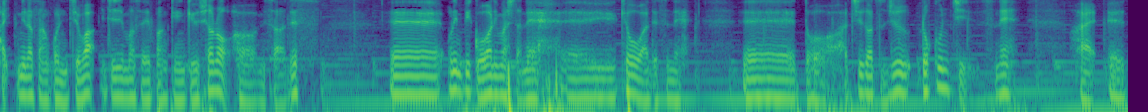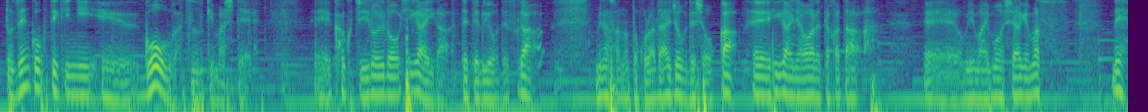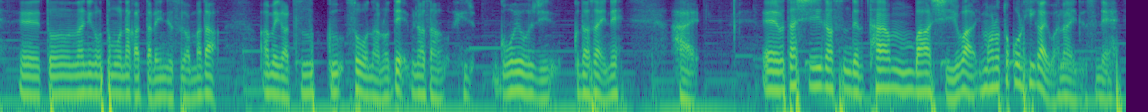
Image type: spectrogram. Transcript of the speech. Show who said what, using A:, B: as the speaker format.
A: はい、皆さんこんにちは。一島製パン研究所の三沢です、えー、オリンピック終わりましたね。えー、今日はですね、えー、っと8月16日ですね。はい、えー、っと全国的に、えー、豪雨が続きまして、えー、各地いろいろ被害が出てるようですが、皆さんのところは大丈夫でしょうか？えー、被害に遭われた方、えー、お見舞い申し上げます。ね、えっ、ー、と、何事もなかったらいいんですが、まだ雨が続くそうなので、皆さん、ご用心くださいね。はい。えー、私が住んでる丹波市は今のところ被害はないですね。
